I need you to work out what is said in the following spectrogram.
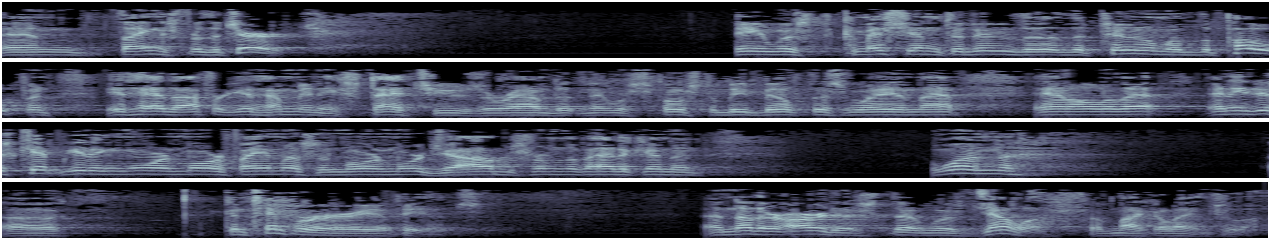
and things for the church. He was commissioned to do the, the tomb of the Pope, and it had, I forget how many statues around it, and it was supposed to be built this way and that, and all of that. And he just kept getting more and more famous and more and more jobs from the Vatican. And one uh, contemporary of his another artist that was jealous of Michelangelo.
